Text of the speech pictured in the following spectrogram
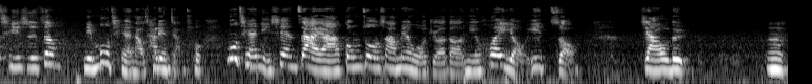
其实这你目前呢，我差点讲错。目前你现在啊，工作上面，我觉得你会有一种焦虑。嗯，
